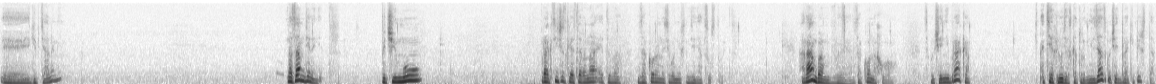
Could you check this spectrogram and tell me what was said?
э, египтянами. На самом деле нет. Почему практическая сторона этого закона на сегодняшний день отсутствует. Рамбам в, законах о заключении брака, о тех людях, с которыми нельзя заключать браки, пишет так.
